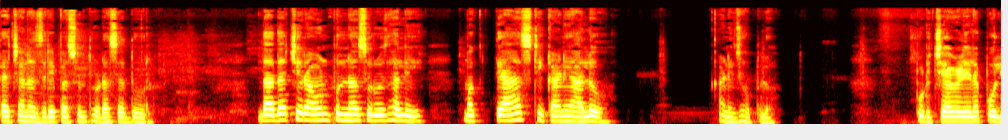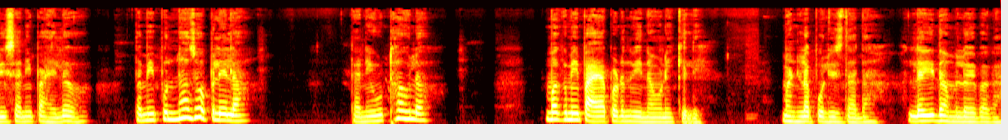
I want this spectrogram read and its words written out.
त्याच्या नजरेपासून थोडासा दूर. दादाची राऊंड पुन्हा सुरू झाली. मग त्याच ठिकाणी आलो आणि झोपलो. पुढच्या वेळेला पोलिसांनी पाहिलं तर मी पुन्हा झोपलेला. त्यांनी उठवलं. मग मी पाया पडून विनवणी केली. म्हटलं पोलीस दादा लई दमलोय बघा.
